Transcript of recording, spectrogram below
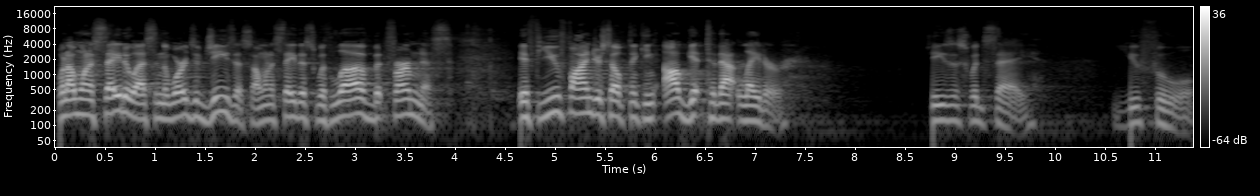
What I want to say to us in the words of Jesus, I want to say this with love but firmness. If you find yourself thinking, I'll get to that later, Jesus would say, You fool,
